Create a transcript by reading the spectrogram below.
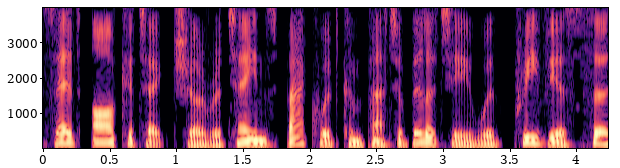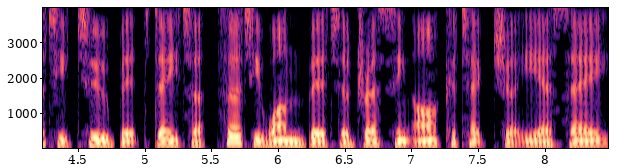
Z architecture retains backward compatibility with previous 32-bit data, 31-bit addressing architecture ESA,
